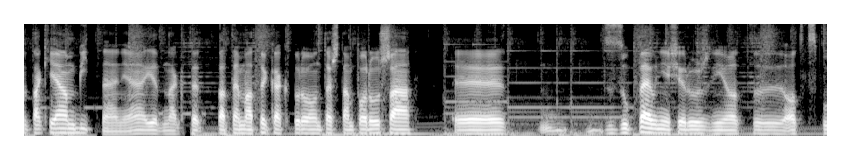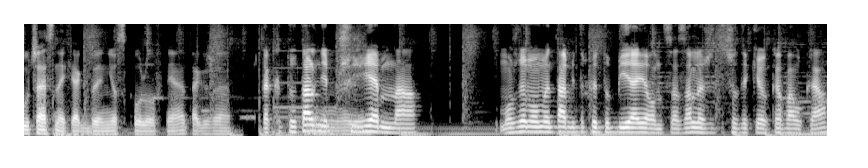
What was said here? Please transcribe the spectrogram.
y, takie ambitne, nie? Jednak te, ta tematyka, którą on też tam porusza, zupełnie się różni od, od współczesnych jakby newschoolów, nie? Także... Taka totalnie Mm. przyziemna, może momentami trochę dobijająca, zależy też od jakiego kawałka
